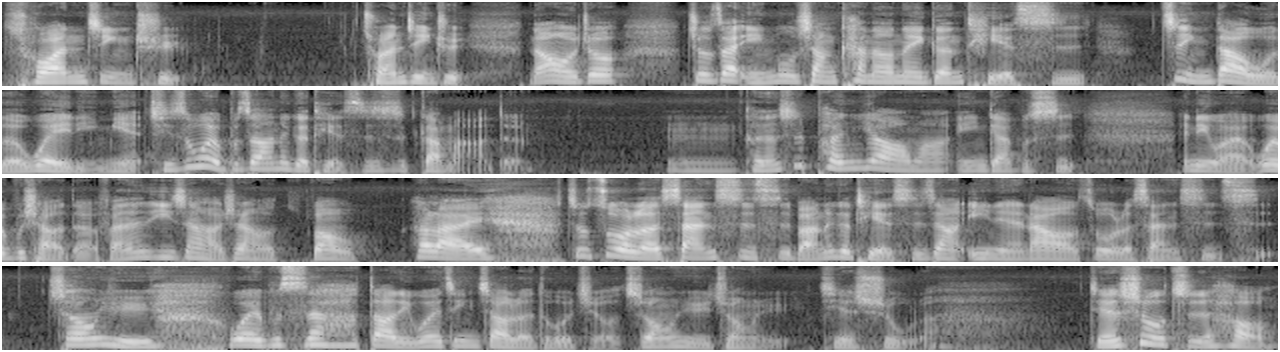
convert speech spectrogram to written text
穿进去，穿进去，然后我就就在荧幕上看到那根铁丝进到我的胃里面。其实我也不知道那个铁丝是干嘛的，嗯，可能是喷药吗？应该不是。Anyway，我也不晓得，反正医生好像有帮我，后来 就做了三四次吧，那个铁丝这样一年到做了三四次，终于，我也不知道到底胃镜照了多久，终于终于结束了。结束之后，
